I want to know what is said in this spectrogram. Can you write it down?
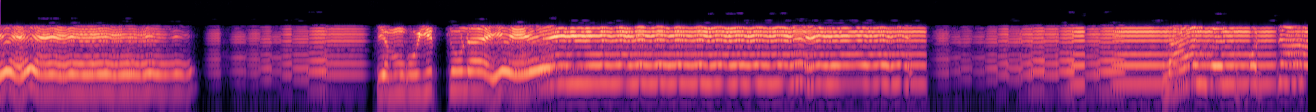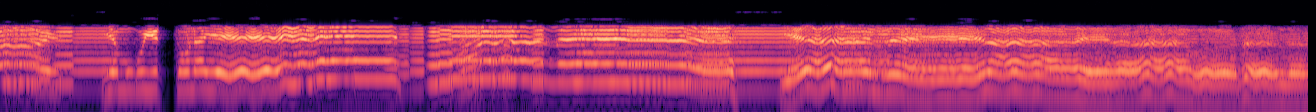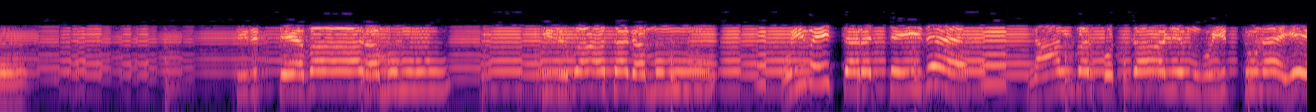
எம் உயிர்த்துணையே. உலகமும் உய்வை தரச் செய்த நால்வர் பொற்றாளியம் உயிர்த்துணையே.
